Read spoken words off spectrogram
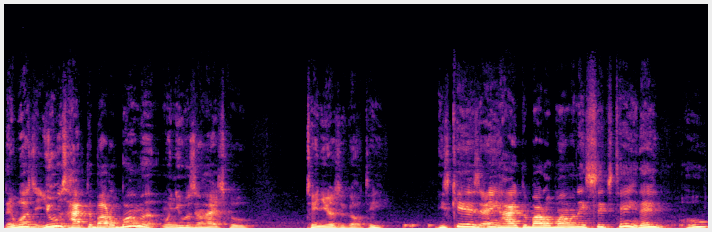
They wasn't you was hyped about Obama when you was in high school 10 years ago, T. These kids ain't hyped about Obama when they 16. They who?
